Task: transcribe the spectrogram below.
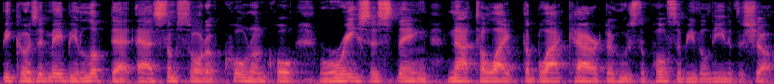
because it may be looked at as some sort of quote unquote racist thing not to like the black character who's supposed to be the lead of the show.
